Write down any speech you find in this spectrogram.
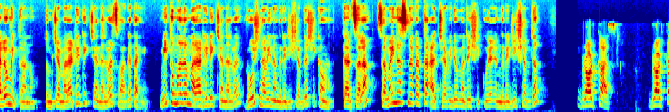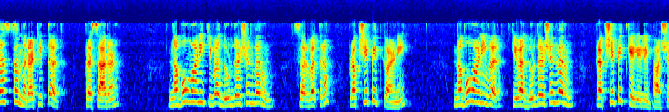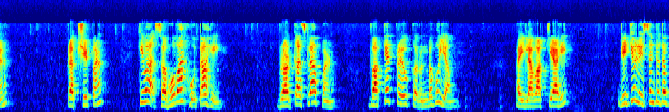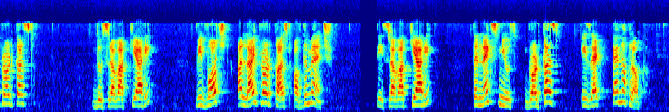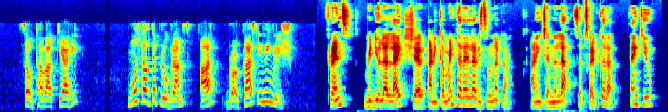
Hello मित्रांनो तुमच्या Marathi Dick चॅनलवर स्वागत आहे. मी तुम्हाला मराठी डिक चॅनलवर रोज नवीन अंग्रेजी शब्द शिकवणार. तर चला समय नसणं करता आजच्या व्हिडिओमध्ये शिकूया इंग्रजी शब्द. ब्रॉडकास्ट. ब्रॉडकास्टचा मराठीत अर्थ प्रसारण नभोवाणी किंवा दूरदर्शनवरून सर्वत्र प्रक्षेपित करणे नभोवाणीवर किंवा दूरदर्शनवरून प्रक्षेपित केलेले भाषण प्रक्षेपण किंवा सभोवार होत आहे. ब्रॉडकास्टला आपण वाक्यात प्रयोग करून बघूया पहिला वाक्य आहे did you listen to the broadcast दुसरा वाक्य आहे we watch a live broadcast of the match तिसरा वाक्य आहे the next news broadcast is at ten o'clock चौथा वाक्य आहे most of the programmes are broadcast in English. Friends व्हिडिओला लाईक शेअर आणि कमेंट करायला विसरू नका. आणि चॅनलला सबस्क्राईब करा. थँक्यू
